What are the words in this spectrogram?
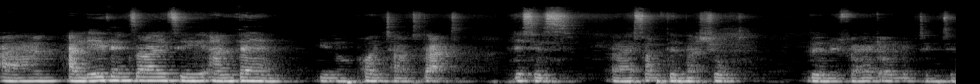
um, allay the anxiety and then you know point out that this is uh, something that should or looked into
